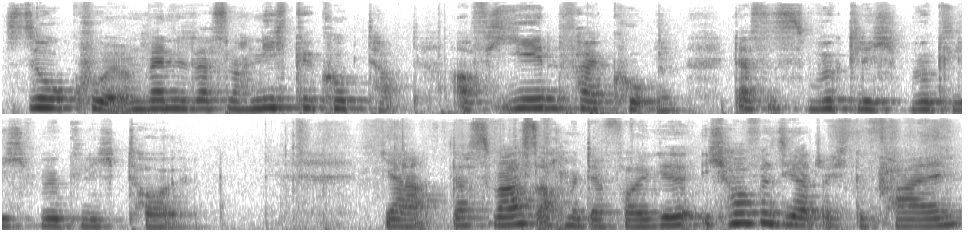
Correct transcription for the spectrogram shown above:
so cool. Und wenn ihr das noch nicht geguckt habt, auf jeden Fall gucken. Das ist wirklich, wirklich, wirklich toll. Ja, das war's auch mit der Folge. Ich hoffe, sie hat euch gefallen.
